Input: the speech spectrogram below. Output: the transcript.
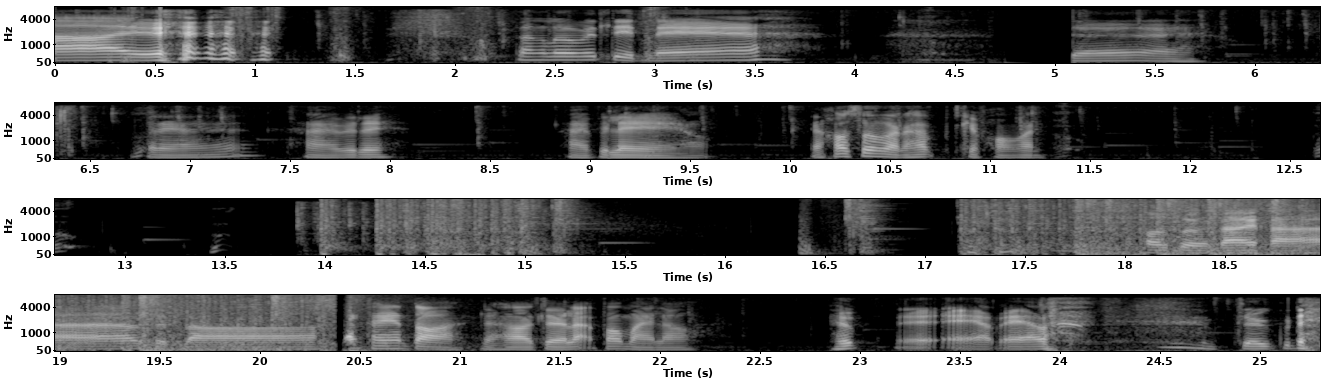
าย ตั้งเริ่มไม่ติดแน่เด้อไปไหนฮะหายไปเลย หายไปแล้ว เดี๋ยวเข้าโซนก่อนนะครับ เก็บของก่อนเข้าโซนได้ครับสุดรอไปกันต่อ เดี๋ยวเราเจอละเป้าหมายเราฮึบแอบแอบเจอกูได้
